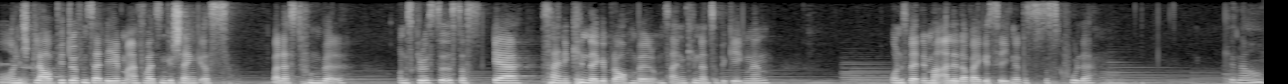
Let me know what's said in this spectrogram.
Und ich glaube, wir dürfen es erleben, einfach weil es ein Geschenk ist, weil er es tun will. Und das Größte ist, dass er seine Kinder gebrauchen will, um seinen Kindern zu begegnen. Und es werden immer alle dabei gesegnet. Das ist das Coole. Genau.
